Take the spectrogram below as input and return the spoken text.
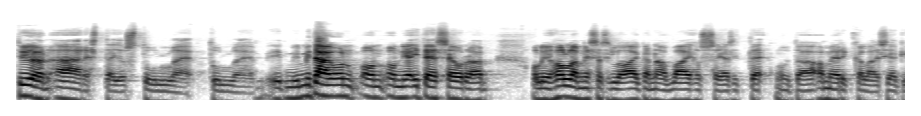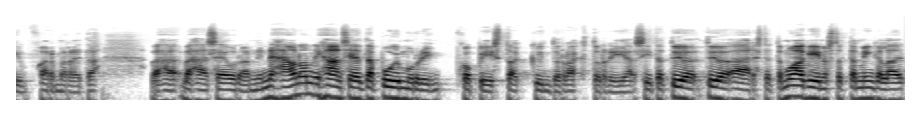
työn äärestä, jos tulee, tulee mitä on, on, on ja itse seuraan, olin Hollannissa silloin aikanaan vaihossa ja sitten noita amerikkalaisiakin farmareita vähän, vähän seuraan, niin nehän on, ihan sieltä puimurin kopista kyntöraktoriin ja siitä työ, työ äärestä, että mua kiinnostaa, että minkälaiset,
